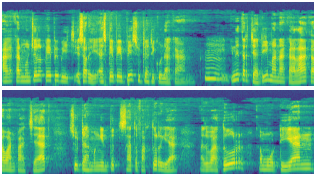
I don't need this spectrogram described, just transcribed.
akan muncul PPB, eh, sorry SPPB sudah digunakan. Hmm. Ini terjadi manakala kawan pajak sudah menginput satu faktur ya, satu faktur, kemudian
